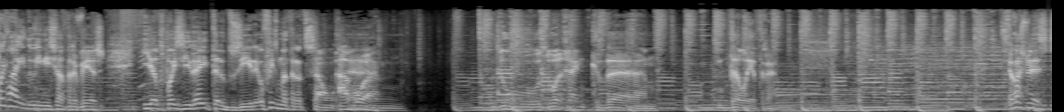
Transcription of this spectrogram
Põe lá aí do início outra vez e eu depois irei traduzir. Eu fiz uma tradução Ah, boa. eh, do, do arranque da, da letra. Eu gosto desse.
